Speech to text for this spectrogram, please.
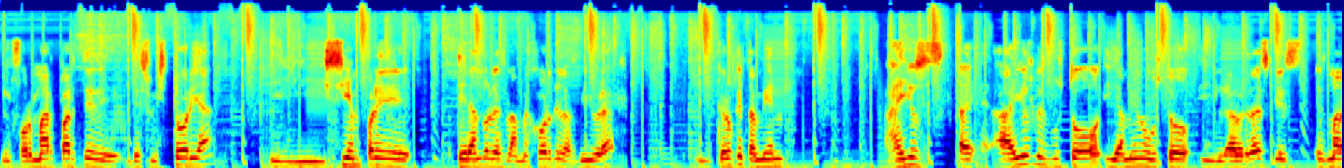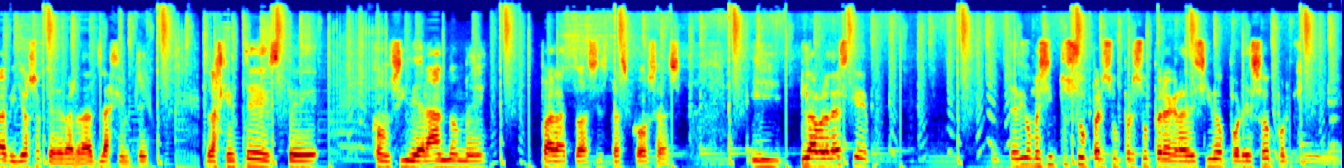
y formar parte de, de su historia y siempre tirándoles la mejor de las vibras. Y creo que también a ellos, a, ellos les gustó y a mí me gustó y la verdad es que es, maravilloso que de verdad la gente, la gente esté considerándome para todas estas cosas. Y la verdad es que, te digo, me siento súper, súper, súper agradecido por eso, porque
